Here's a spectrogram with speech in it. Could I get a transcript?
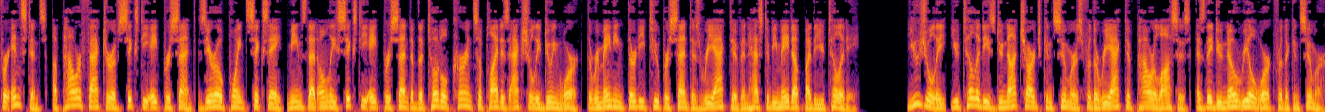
For instance, a power factor of 68% (0.68) means that only 68% of the total current supplied is actually doing work. The remaining 32% is reactive and has to be made up by the utility. Usually, utilities do not charge consumers for the reactive power losses, as they do no real work for the consumer.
